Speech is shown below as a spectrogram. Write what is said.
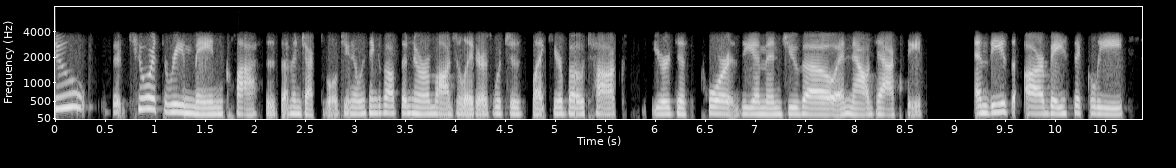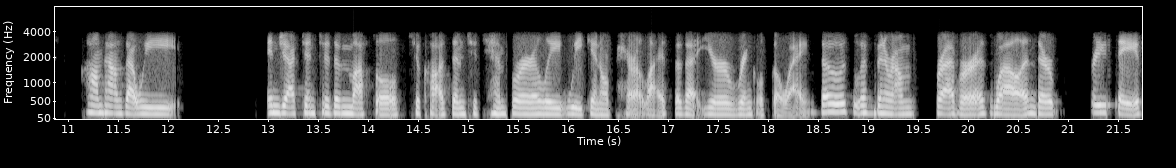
two the two or three main classes of injectables. You know, we think about the neuromodulators, which is like your Botox, your Dysport, Xeomin, Jeuveau, and now Daxi. And these are basically compounds that we inject into the muscles to cause them to temporarily weaken or paralyze so that your wrinkles go away. Those have been around forever as well, and they're pretty safe.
